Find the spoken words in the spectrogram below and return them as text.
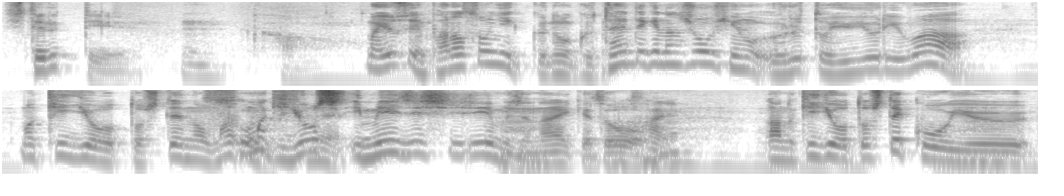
してるっていう。うん。まあ、要するにパナソニックの具体的な商品を売るというよりは、まあ、企業としての、まあね。まあ、企業しイメージ CM じゃないけど、うん。はいあの企業としてこういう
